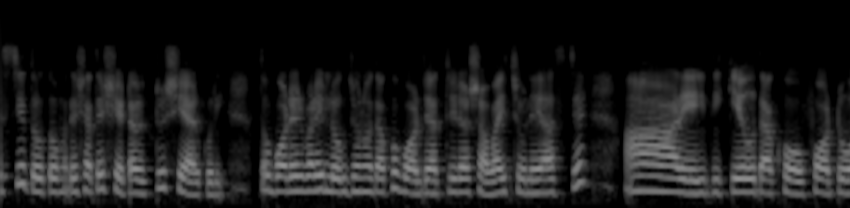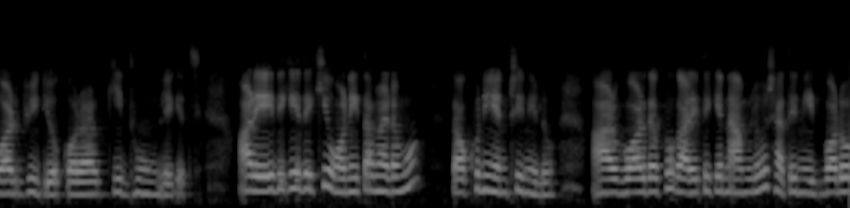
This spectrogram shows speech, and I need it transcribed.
এসছে, তো তোমাদের সাথে সেটাও একটু শেয়ার করি। তো বরের বাড়ির লোকজনও দেখো, বরযাত্রীরা সবাই চলে আসছে। আর এই দিকেও দেখো ফটো আর ভিডিও করার কি ধুম লেগেছে। আর এইদিকে দেখি অনিতা ম্যাডামও তখনই এন্ট্রি নিল। আর বর দেখো, গাড়ি থেকে নামলো, সাথে নিত বড়ও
